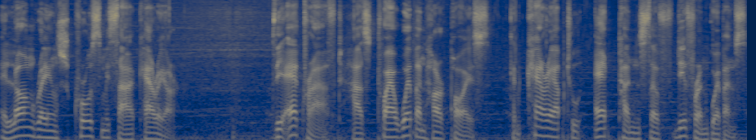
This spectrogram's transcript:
a long-range cruise missile carrier. The aircraft has 12 weapon hardpoints, can carry up to 8 tons of different weapons.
